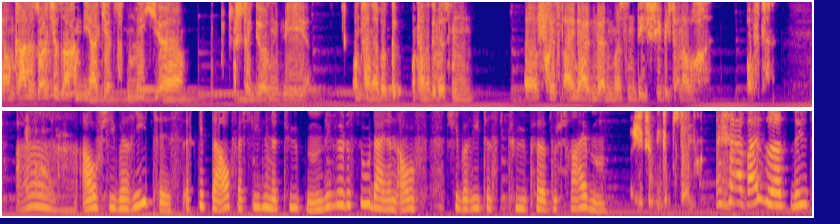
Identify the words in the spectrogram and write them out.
Ja, und gerade solche Sachen, die halt jetzt nicht äh, strikt irgendwie unter einer, unter einer gewissen äh, Frist eingehalten werden müssen, die schiebe ich dann auch oft Ah, Aufschieberitis. Es gibt da auch verschiedene Typen. Wie würdest du deinen Aufschieberitis-Typ beschreiben? Welche Typen gibt's denn? weißt du das nicht?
